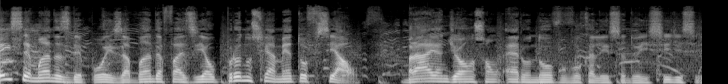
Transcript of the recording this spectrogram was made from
Seis semanas depois, a banda fazia o pronunciamento oficial. Brian Johnson era o novo vocalista do ACDC.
